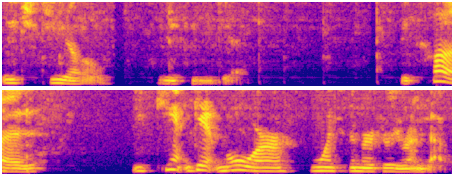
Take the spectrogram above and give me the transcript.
HGO we can get. Because you can't get more once the mercury runs out.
